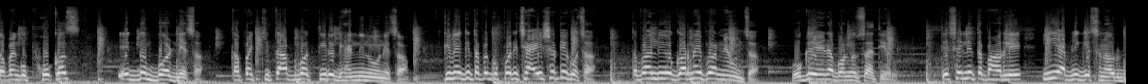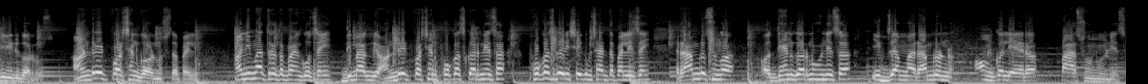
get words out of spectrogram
तपाईँको फोकस एकदम बढ्नेछ। तपाईँ किताबतिर ध्यान दिनुहुनेछ। किनकि तपाईँको परीक्षा आइसकेको छ। तपाईँले यो गर्नै पर्ने हुन्छ। हो कि होइन भन्नुहोस् साथीहरू? त्यसैले तपाईँहरूले यी एप्लिकेसनहरू डिलिट गर्नुहोस्। हन्ड्रेड पर्सेन्ट गर्नुहोस् तपाईँले। अनि मात्र तपाईँको चाहिँ दिमागले हन्ड्रेड पर्सेन्ट फोकस गर्नेछ। फोकस गरिसके पछाडि तपाईँले चाहिँ राम्रोसँग अध्ययन गर्नुहुनेछ। इक्जाममा राम्रो अङ्क ल्याएर पास हुनुहुनेछ।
